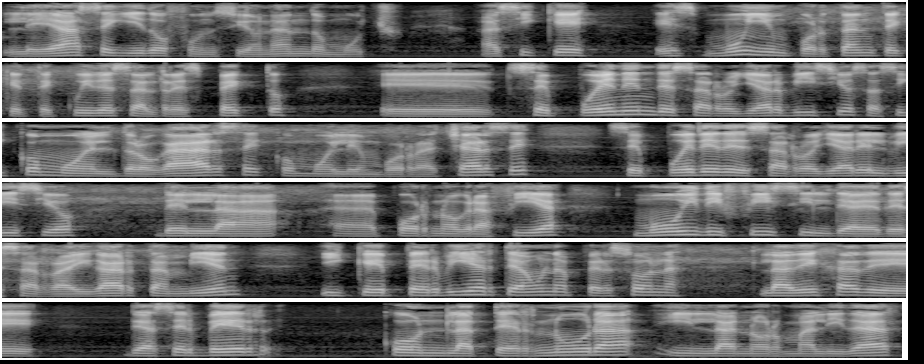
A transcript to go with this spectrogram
le ha seguido funcionando mucho. Así que es muy importante que te cuides al respecto eh, se pueden desarrollar vicios, así como el drogarse, como el emborracharse, se puede desarrollar el vicio de la eh, pornografía, muy difícil de desarraigar también, y que pervierte a una persona, la deja de, de hacer ver con la ternura y la normalidad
